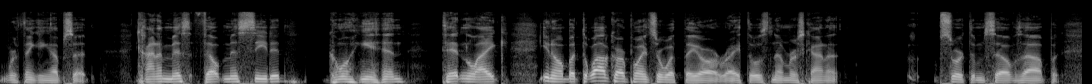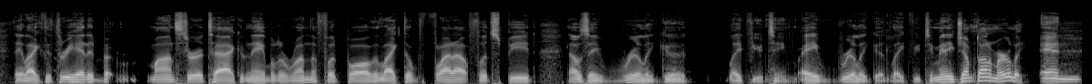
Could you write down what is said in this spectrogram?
were thinking upset, kind of miss felt misseeded going in. Didn't like, you know, but the wild card points are what they are, right? Those numbers kind of sort themselves out, but they like the three-headed monster attack and able to run the football. They like the flat-out foot speed. That was a really good Lakeview team, a really good Lakeview team, and he jumped on them early. And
